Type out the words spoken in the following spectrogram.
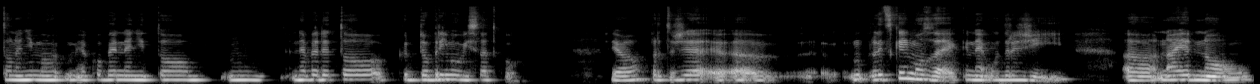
to není, jakoby není to, mm, nevede to k dobrému výsledku. Jo, protože uh, lidský mozek neudrží najednou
